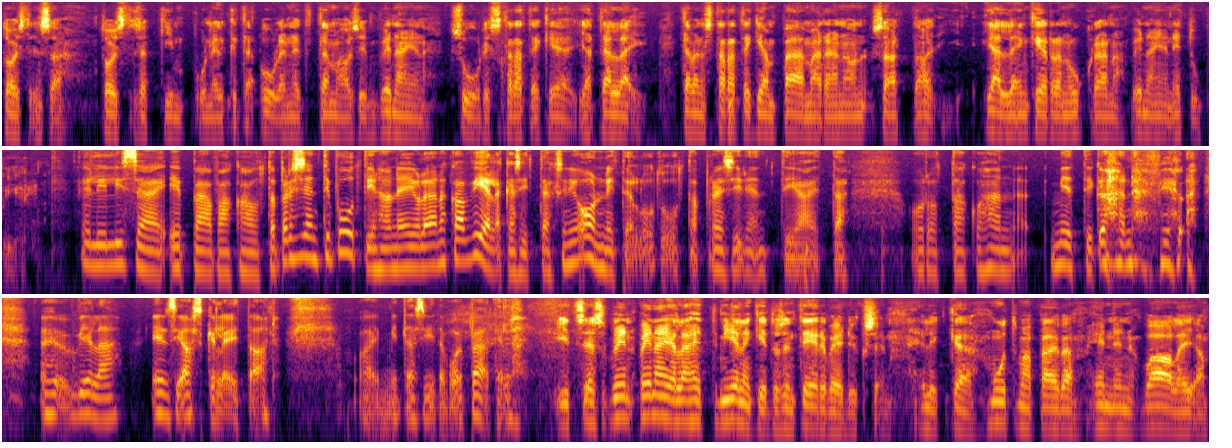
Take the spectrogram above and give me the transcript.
toistensa, toistensa kimppuun. Eli luulen, että tämä olisi Venäjän suuri strategia ja tällä, tämän strategian päämääränä on saattaa jälleen kerran Ukraina Venäjän etupiiriin. Eli lisää epävakautta. Presidentti Putinhan ei ole ainakaan vielä käsittääkseni onnitellut uutta presidenttiä, että odottaako hän, miettikö hän vielä, vielä ensiaskeleitaan vai mitä siitä voi päätellä? Itse asiassa Venäjä lähetti mielenkiintoisen tervehdyksen. Eli muutama päivä ennen vaaleja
